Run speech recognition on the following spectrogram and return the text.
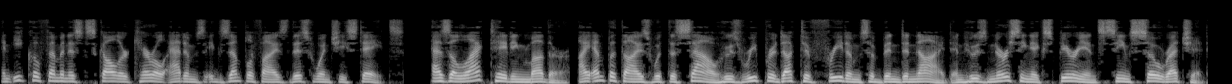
and ecofeminist scholar Carol Adams exemplifies this when she states, "...as a lactating mother, I empathize with the sow whose reproductive freedoms have been denied and whose nursing experience seems so wretched."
